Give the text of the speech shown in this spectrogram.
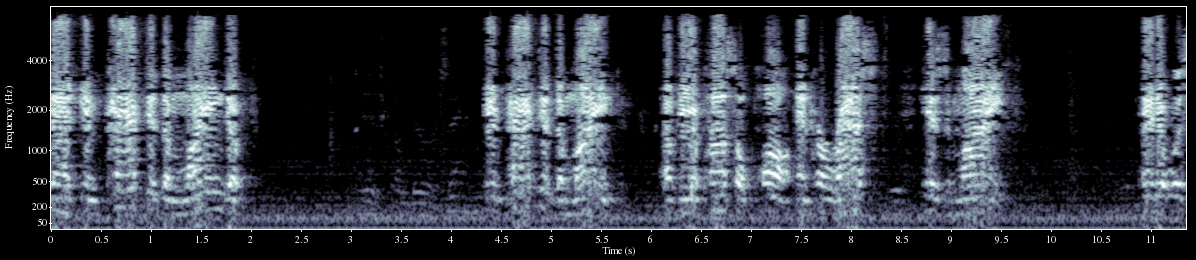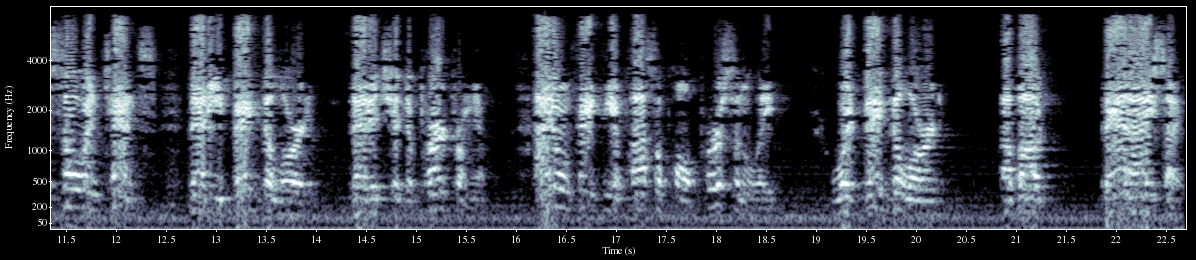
that impacted the mind of impacted the mind of the apostle Paul and harassed his mind. And it was so intense that he begged the Lord that it should depart from him. I don't think the apostle Paul personally would beg the Lord about bad eyesight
